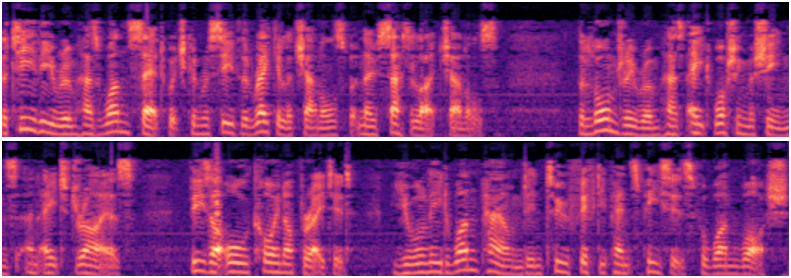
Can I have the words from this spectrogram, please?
The TV room has one set which can receive the regular channels but no satellite channels. The laundry room has eight washing machines and eight dryers. These are all coin operated. You will need one pound in two fifty pence pieces for one wash.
